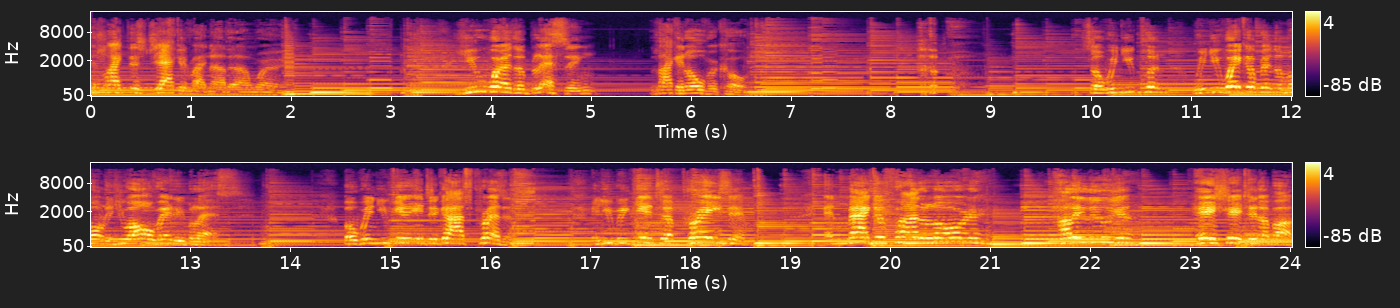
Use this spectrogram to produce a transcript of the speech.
It's like this jacket right now that I'm wearing. You wear the blessing like an overcoat. So when you put when you wake up in the morning, you're already blessed. But when you get into God's presence and you begin to praise Him and magnify the Lord, hallelujah. About uh,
